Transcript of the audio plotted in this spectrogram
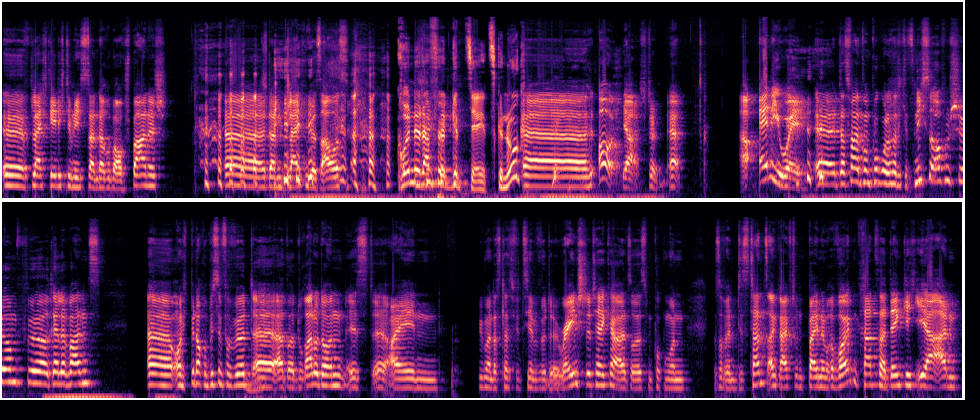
Äh, vielleicht rede ich demnächst dann darüber auf Spanisch. äh, dann gleichen wir es aus. Gründe dafür gibt's ja jetzt genug. Äh, oh, ja, stimmt. Ja. Ah, Anyway, äh, das war so ein Pokémon, das hatte ich jetzt nicht so auf dem Schirm für Relevanz. Äh, und ich bin auch ein bisschen verwirrt. Äh, also Duraludon ist äh, ein, wie man das klassifizieren würde, Ranged Attacker, also ist ein Pokémon, das auf eine Distanz angreift. Und bei einem Wolkenkratzer denke ich eher an,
